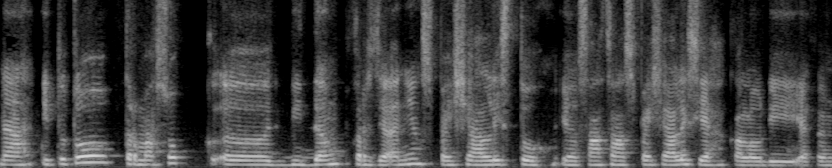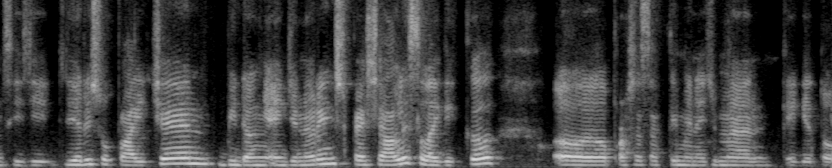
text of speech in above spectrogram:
Nah, itu tuh termasuk uh, bidang pekerjaan yang spesialis tuh, ya sangat-sangat spesialis ya kalau di FMCG. Jadi supply chain, bidangnya engineering, spesialis lagi ke uh, proses safety management, kayak gitu.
